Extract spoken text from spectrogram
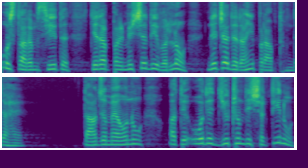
ਉਸ ਧਰਮ ਸੇਤ ਜਿਹੜਾ ਪਰਮੇਸ਼ਰ ਦੀ ਵੱਲੋਂ ਨਿਚਾ ਦੇ ਰਾਹੀਂ ਪ੍ਰਾਪਤ ਹੁੰਦਾ ਹੈ। ਤਾਂ ਜੋ ਮੈਂ ਉਹਨੂੰ ਅਤੇ ਉਹਦੇ ਜੀਵਨ ਦੀ ਸ਼ਕਤੀ ਨੂੰ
